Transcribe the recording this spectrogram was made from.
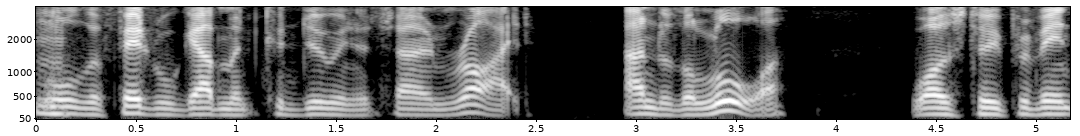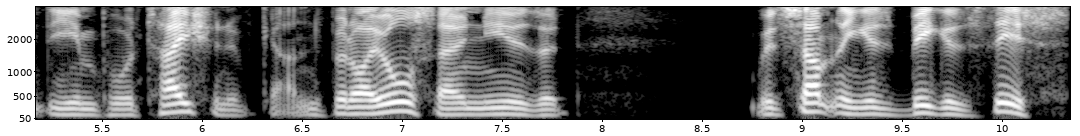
Mm. All the federal government could do in its own right under the law was to prevent the importation of guns. But I also knew that with something as big as this,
